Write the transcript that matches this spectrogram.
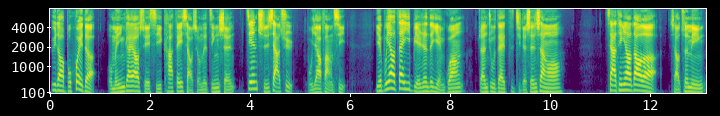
遇到不会的，我们应该要学习咖啡小熊的精神，坚持下去，不要放弃，也不要在意别人的眼光，专注在自己的身上哦。夏天要到了，小村民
